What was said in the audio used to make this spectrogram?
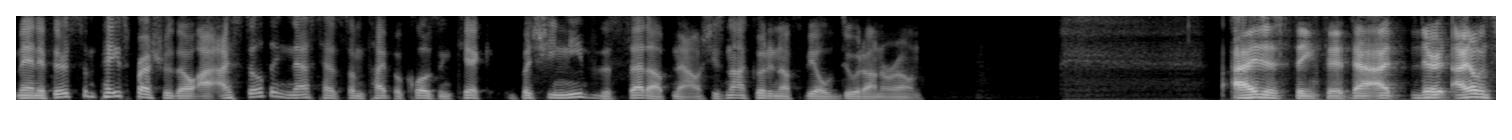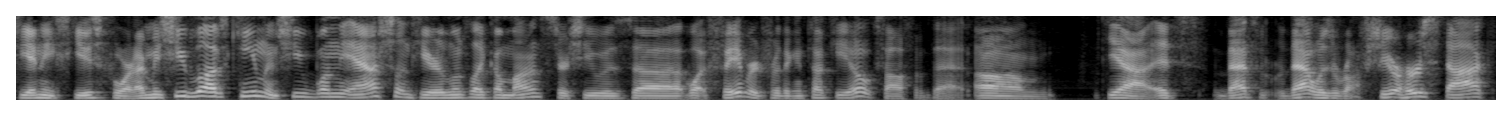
Man, if there's some pace pressure, though, I, I still think Nest has some type of closing kick, but she needs the setup now. She's not good enough to be able to do it on her own. I just think that that I, there I don't see any excuse for it. I mean, she loves Keeneland. She won the Ashland here, looked like a monster. She was uh what favored for the Kentucky Oaks off of that. Um yeah, it's that's that was rough. She her stock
